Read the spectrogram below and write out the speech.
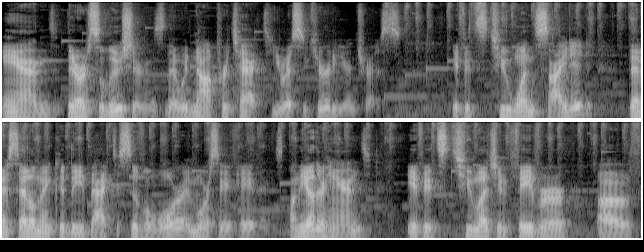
and there are solutions that would not protect US security interests. If it's too one-sided, then a settlement could lead back to civil war and more safe havens. On the other hand, if it's too much in favor of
